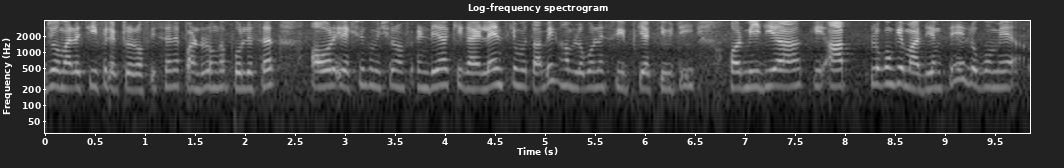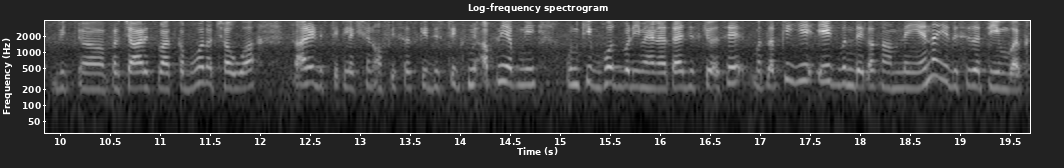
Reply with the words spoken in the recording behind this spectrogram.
जो हमारे चीफ इलेक्टोरल ऑफिसर है, पांडुरंगा पोले सर और इलेक्शन कमीशन ऑफ़ इंडिया की गाइडलाइंस के मुताबिक हम लोगों ने स्वीप की एक्टिविटी और मीडिया की, आप लोगों के माध्यम से, लोगों में प्रचार इस बात का बहुत अच्छा हुआ। सारे डिस्ट्रिक्ट इलेक्शन ऑफिसर्स की डिस्ट्रिक्ट्स में अपनी अपनी उनकी बहुत बड़ी मेहनत है, जिसकी वजह से मतलब कि ये एक बंदे का काम नहीं है ना, ये this is a team work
